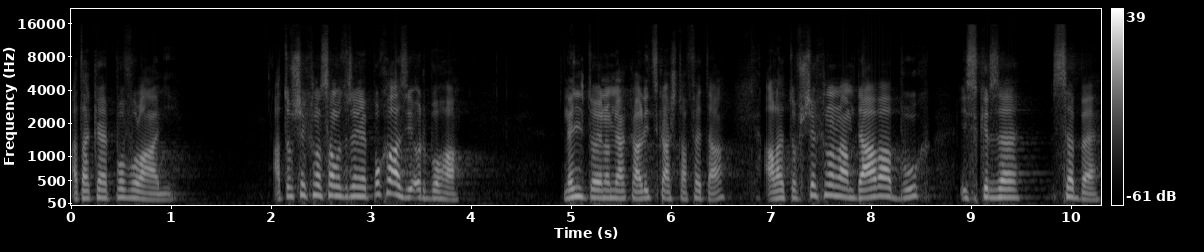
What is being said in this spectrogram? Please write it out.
a také povolání. A to všechno samozřejmě pochází od Boha. Není to jenom nějaká lidská štafeta, ale to všechno nám dává Bůh i skrze sebe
